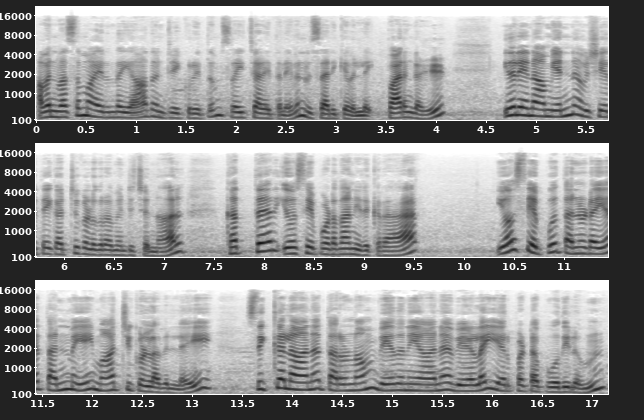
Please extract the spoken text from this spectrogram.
அவன் வசமாயிருந்த யாதொன்றை குறித்தும் சிறைச்சாலை தலைவன் விசாரிக்கவில்லை. பாருங்கள் இதில் நாம் என்ன விஷயத்தை கற்றுக்கொள்கிறோம் என்று சொன்னால் கத்தர் யோசேப்போட தான் இருக்கிறார். யோசேப்பு தன்னுடைய தன்மையை மாற்றிக்கொள்ளவில்லை. சிக்கலான தருணம் வேதனையான வேலை ஏற்பட்ட போதிலும்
